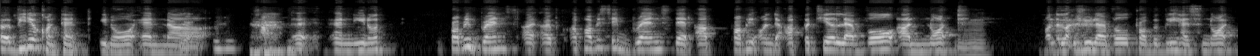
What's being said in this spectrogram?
a video content you know and uh, yeah. mm-hmm. and you know probably brands I, I I'll probably say brands that are probably on the upper tier level are not mm-hmm. On the luxury level probably has not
